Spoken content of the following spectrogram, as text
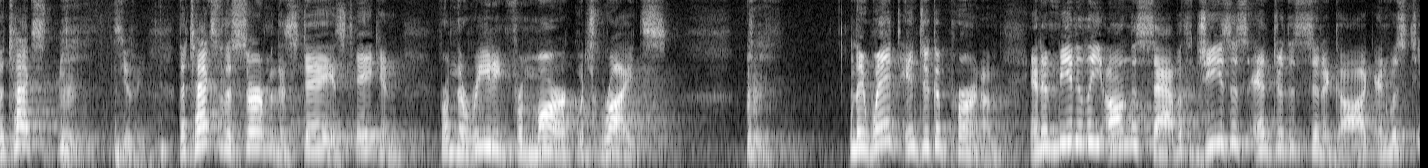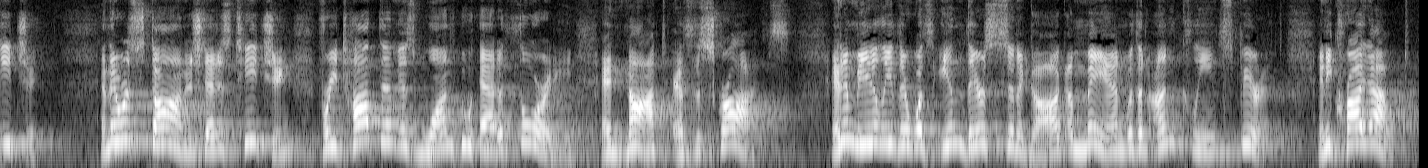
The text, excuse me, the text for the sermon this day is taken from the reading from Mark, which writes, They went into Capernaum, and immediately on the Sabbath, Jesus entered the synagogue and was teaching. And they were astonished at his teaching, for he taught them as one who had authority, and not as the scribes. And immediately there was in their synagogue a man with an unclean spirit. And he cried out,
